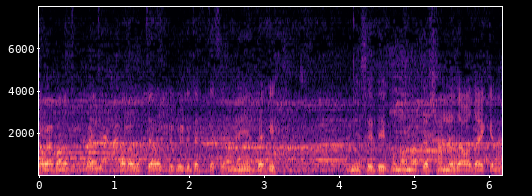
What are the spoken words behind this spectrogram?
সবাই ভালো থাকবেন। পরবর্তী আরেকটি ভিডিও দেখতেছি, আমি দেখি নিচে দিয়ে কোনো মতে সামনে যাওয়া যায় কিনা।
